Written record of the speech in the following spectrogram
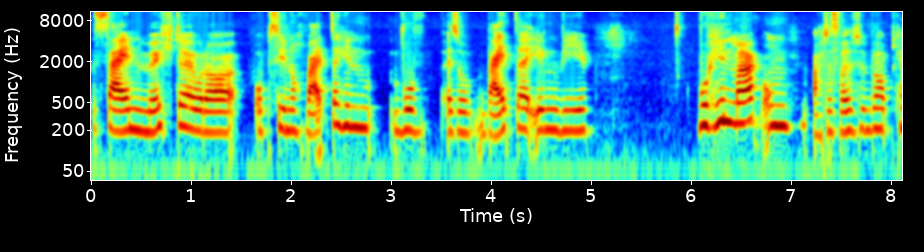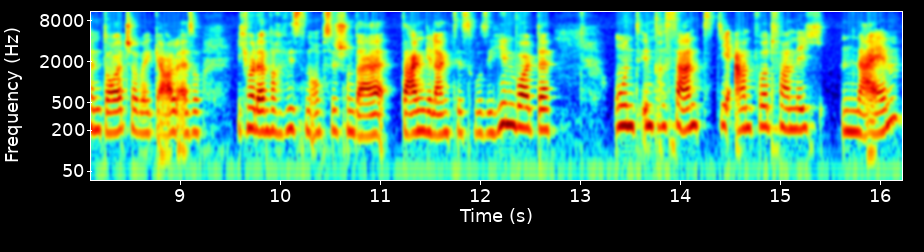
sein möchte oder ob sie noch weiterhin, wo, also weiter irgendwie wohin mag, um, ach, das war überhaupt kein Deutsch, aber egal, also ich wollte einfach wissen, ob sie schon da, da angelangt ist, wo sie hin wollte. Und interessant, die Antwort fand ich nein,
